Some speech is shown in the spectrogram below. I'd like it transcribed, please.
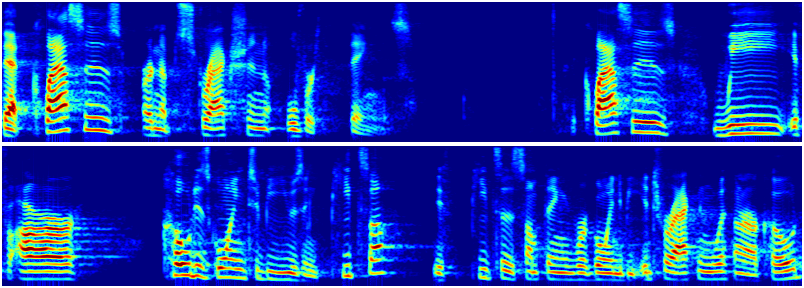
that classes are an abstraction over things. Classes, we, if our code is going to be using pizza, if pizza is something we're going to be interacting with in our code,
